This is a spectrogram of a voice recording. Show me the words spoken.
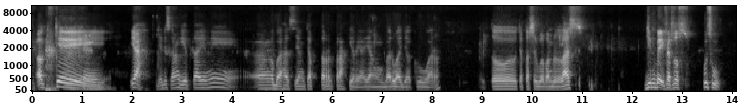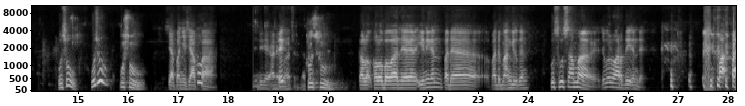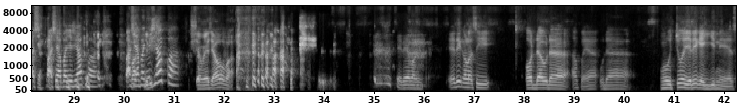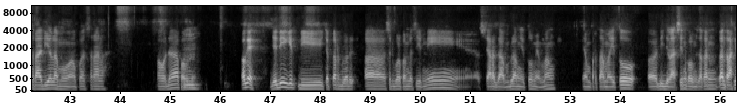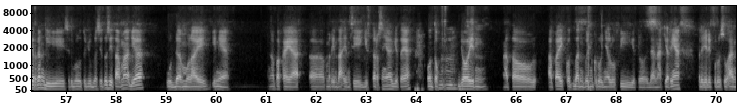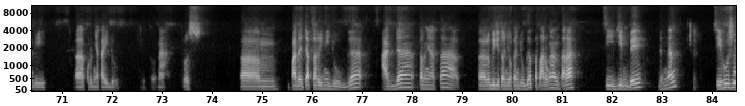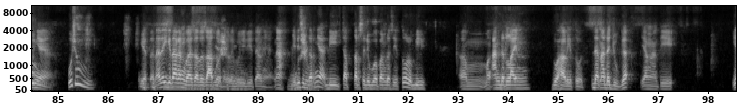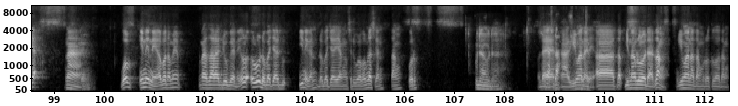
Oke. Ya, jadi sekarang kita ini eh, ngebahas yang chapter terakhir ya, yang baru aja keluar. Itu chapter 1018. Jinbei versus Husu. Husu. Husu. Usu. Siapanya siapa? Jadi kayak aneh Eh, banget. Usu. Kalau kalau bawahannya ini kan pada pada manggil kan Husu sama. Coba lu artiin deh. Pak, Pak, Pak siapanya siapa? Pak Pak, siapanya jadi- siapa? Siapa ya siapa, Pak? Ini emang ini kalau si Oda udah apa ya, udah ngelucu jadi kayak gini ya. Serah dia lah mau apa, serah lah. Pak Oda, Pak Oda. Hmm. Oke, jadi di chapter 2, eh, 1018 ini secara gamblang itu memang yang pertama itu eh, dijelasin kalau misalkan kan terakhir kan di 1017 itu si Tama dia udah mulai ini ya apa kayak eh, merintahin si giftersnya gitu ya untuk Mm-mm. join atau apa ikut bantuin krunya Luffy gitu dan akhirnya terjadi perusuhan di eh, krunya Kaido gitu. Nah, terus em, pada chapter ini juga ada ternyata eh, lebih ditonjolkan juga pertarungan antara si Jinbe dengan si Husunya. Husu. Gitu. Nanti kita akan bahas satu-satu nih lebih detailnya. Nah, jadi Wushu. sebenarnya di chapter 1018 itu lebih em, mengunderline dua hal itu. Dan ada juga yang nanti ya. Nah, Oke. gue ini nih apa namanya penasaran juga nih. Lu, lu udah baca ini kan? Udah baca yang 1018 kan? Tang, Pur? Udah, udah. Udah Ya, ya. udah. Nah, gimana Baca. nih? Eh, t- bintang dulu dah, Tang. Gimana Tang menurut lo, Tang?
